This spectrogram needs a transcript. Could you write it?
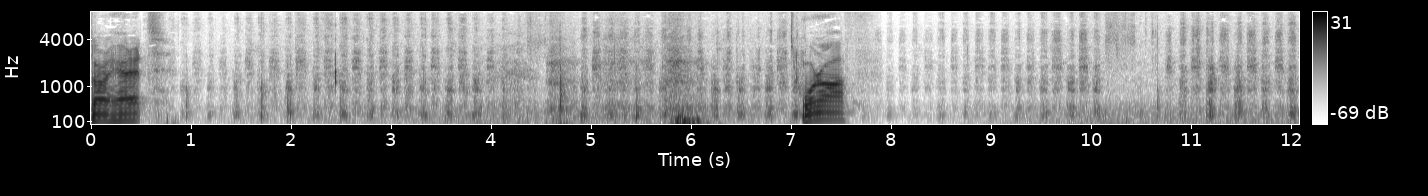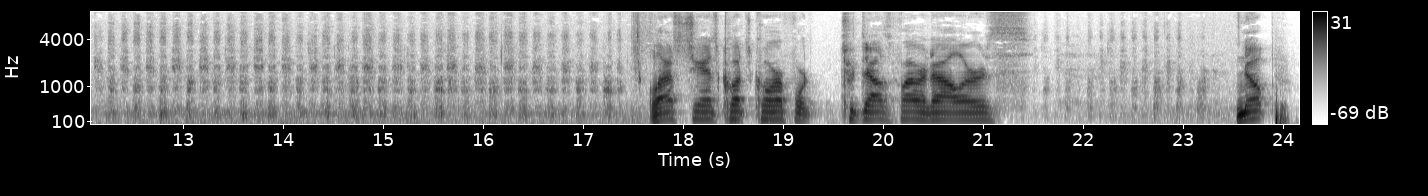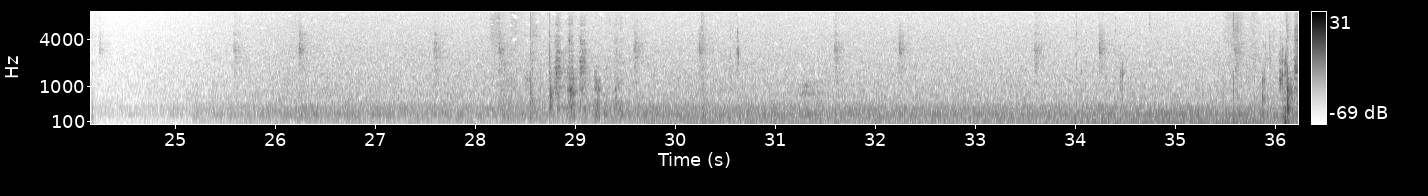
Thought I had it. We're off. Last chance clutch car for $2,500. Nope.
